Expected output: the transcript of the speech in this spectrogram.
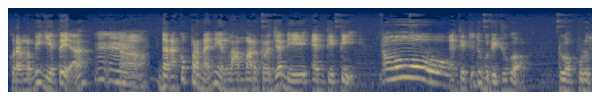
kurang lebih gitu ya. Mm-mm. Nah, dan aku pernah ini lamar kerja di NTT. Oh. NTT itu gede juga. 27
